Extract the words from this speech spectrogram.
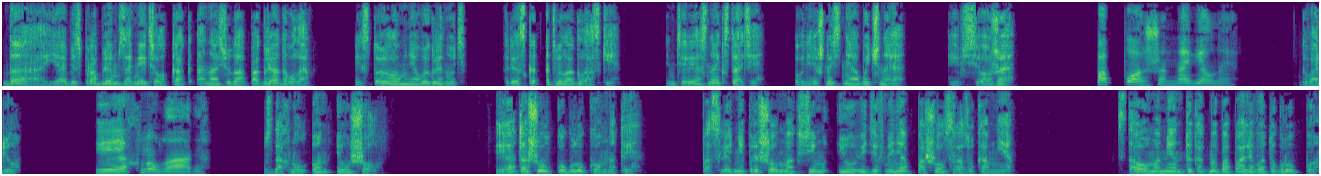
Да, я без проблем заметил, как она сюда поглядывала, и стоило мне выглянуть, резко отвела глазки. Интересная, кстати, внешность необычная. И все же... Попозже, наверное. Говорю. Эх, ну ладно. Вздохнул он и ушел. Я отошел к углу комнаты. Последний пришел Максим и, увидев меня, пошел сразу ко мне. С того момента, как мы попали в эту группу,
